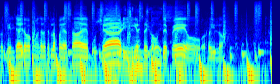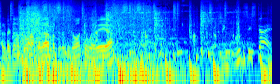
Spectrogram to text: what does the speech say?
Porque el Jairo va a comenzar a hacer la payasada de pushear y irse con. TP o Rilo. Al resto no puedo pegarlo, pero si lo 11 huevea. Something good this time.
